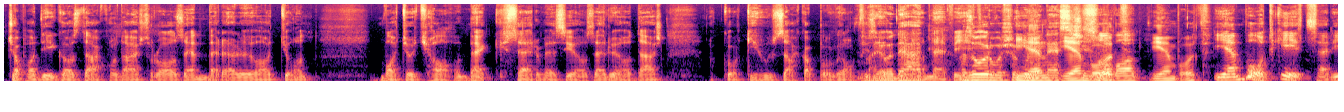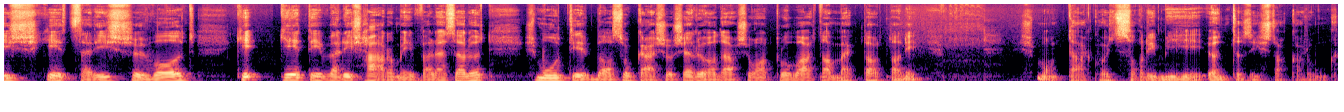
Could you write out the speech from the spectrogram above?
csapadékgazdálkodásról az ember előadjon, vagy hogyha megszervezi az előadást, akkor kihúzzák a programfizetőt de hát nevét. Az orvosok ilyen, ilyen volt, szóval, ilyen volt? Ilyen volt, kétszer is, kétszer is volt. Ké, két évvel és három évvel ezelőtt, és múlt évben a szokásos előadásomat próbáltam megtartani, és mondták, hogy sorry, mi öntözést akarunk.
